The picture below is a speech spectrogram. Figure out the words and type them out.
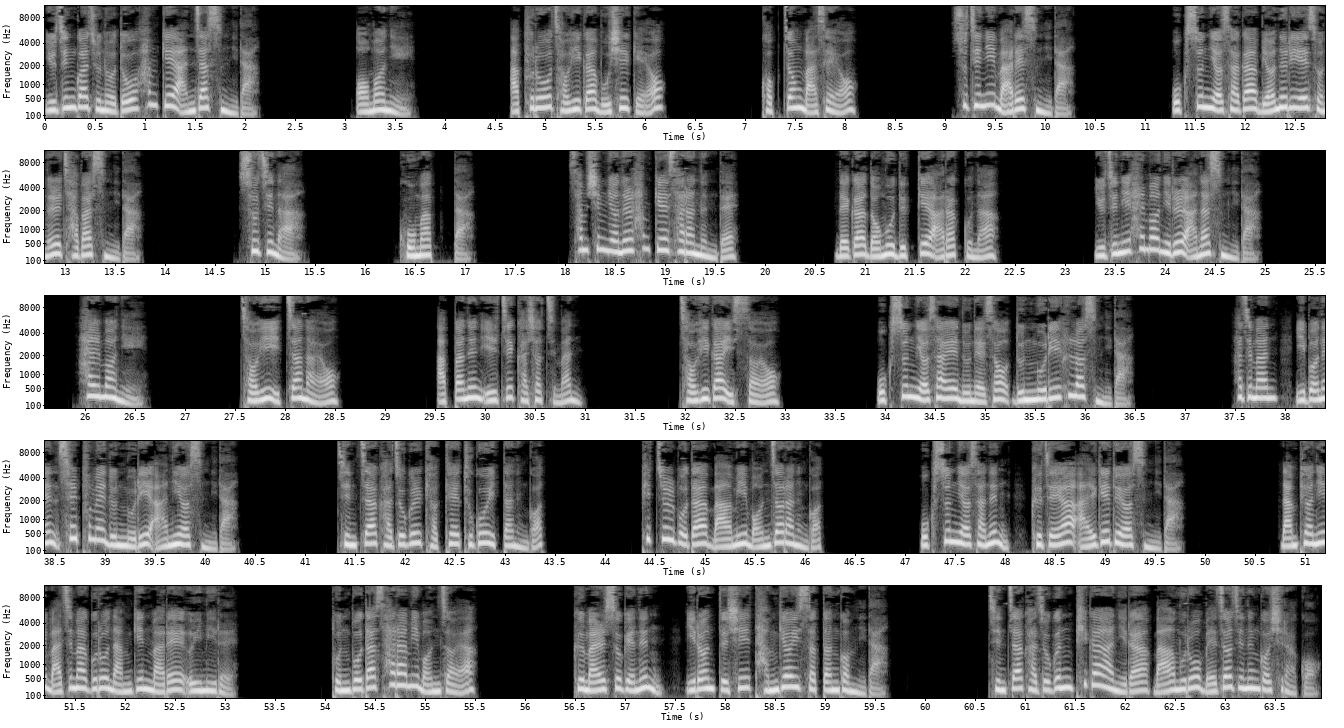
유진과 준호도 함께 앉았습니다. 어머니. 앞으로 저희가 모실게요. 걱정 마세요. 수진이 말했습니다. 옥순 여사가 며느리의 손을 잡았습니다. 수진아. 고맙다. 30년을 함께 살았는데 내가 너무 늦게 알았구나. 유진이 할머니를 안았습니다. 할머니. 저희 있잖아요. 아빠는 일찍 가셨지만 저희가 있어요. 옥순 여사의 눈에서 눈물이 흘렀습니다. 하지만 이번엔 슬픔의 눈물이 아니었습니다. 진짜 가족을 곁에 두고 있다는 것. 핏줄보다 마음이 먼저라는 것. 옥순 여사는 그제야 알게 되었습니다. 남편이 마지막으로 남긴 말의 의미를. 돈보다 사람이 먼저야. 그 말 속에는 이런 뜻이 담겨 있었던 겁니다. 진짜 가족은 피가 아니라 마음으로 맺어지는 것이라고.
